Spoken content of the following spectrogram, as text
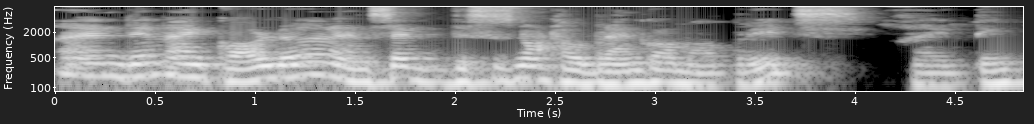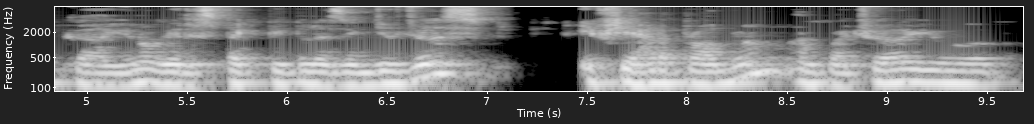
And then I called her and said, This is not how Brandcom operates I think, uh, you know, we respect people as individuals. If she had a problem, I'm quite sure you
